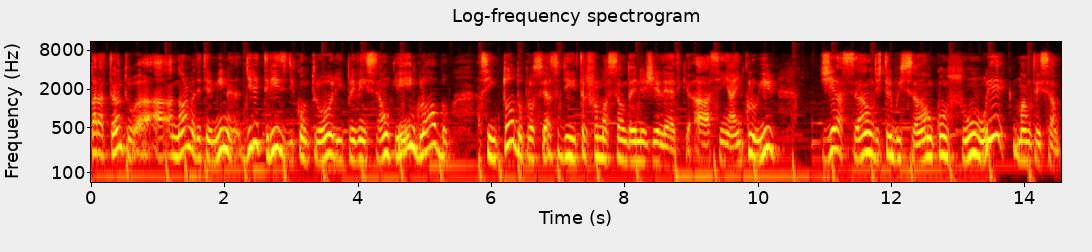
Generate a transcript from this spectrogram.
para tanto, a, a, norma determina diretrizes de controle e prevenção que englobam assim todo o processo de transformação da energia elétrica, assim a incluir geração, distribuição, consumo e manutenção.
